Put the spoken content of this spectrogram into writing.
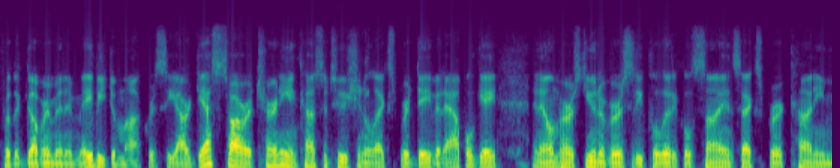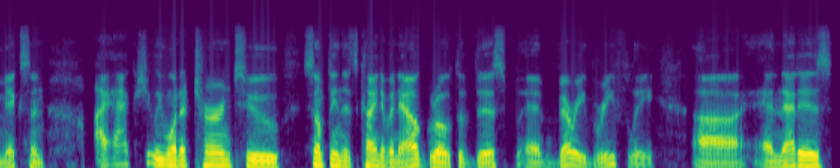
for the government and maybe democracy. Our guests are attorney and constitutional expert David Applegate and Elmhurst University political science expert Connie Mixon. I actually want to turn to something that's kind of an outgrowth of this uh, very briefly, uh, and that is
